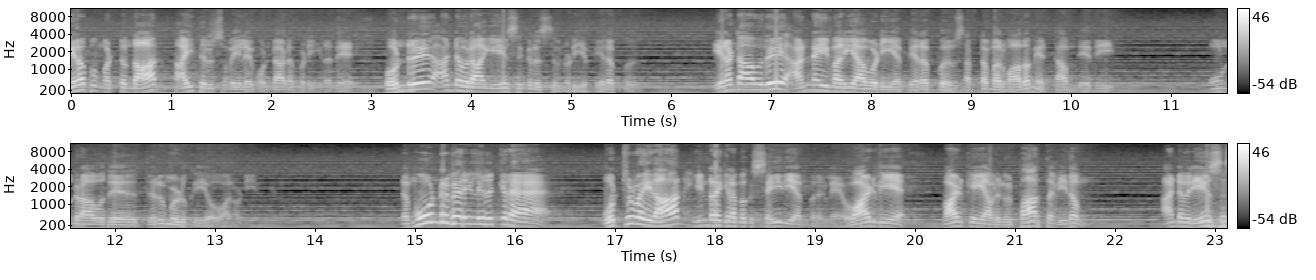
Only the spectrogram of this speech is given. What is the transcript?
பிறப்பு மட்டும்தான் தாய் திருச்சபையிலே கொண்டாடப்படுகிறது. ஒன்று ஆண்டவராகிய இயேசு கிறிஸ்துவனுடைய பிறப்பு. இரண்டாவது அன்னை மரியாவுடைய பிறப்பு செப்டம்பர் மாதம் எட்டாம் தேதி. மூன்றாவது திருமுழுக்கு யோவானுடைய இந்த மூன்று பேரில் இருக்கிற ஒற்றுமைதான் இன்றைக்கு நமக்கு செய்தி அன்பர்களே. வாழ்விய வாழ்க்கையை அவர்கள் பார்த்த விதம் ஆண்டவர் இயேசு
